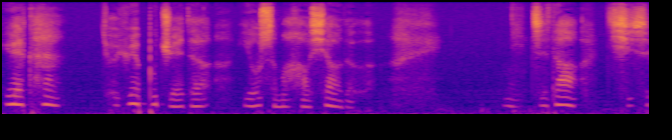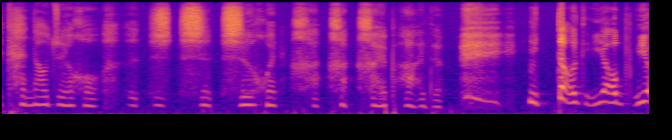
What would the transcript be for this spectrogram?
越看就越不觉得有什么好笑的了。你知道，其实看到最后，是是是会害害害怕的。你到底要不要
